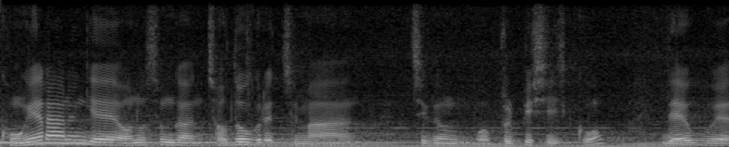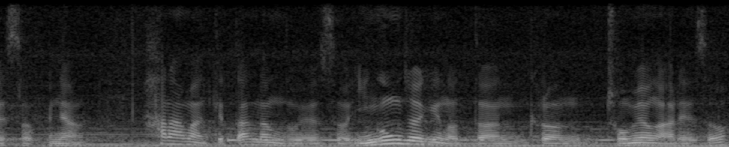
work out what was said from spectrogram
공예라는 게 어느 순간 저도 그랬지만 지금 뭐 불빛이 있고 내부에서 그냥 하나만 이렇게 딸랑 놓여서 인공적인 어떤 그런 조명 아래서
